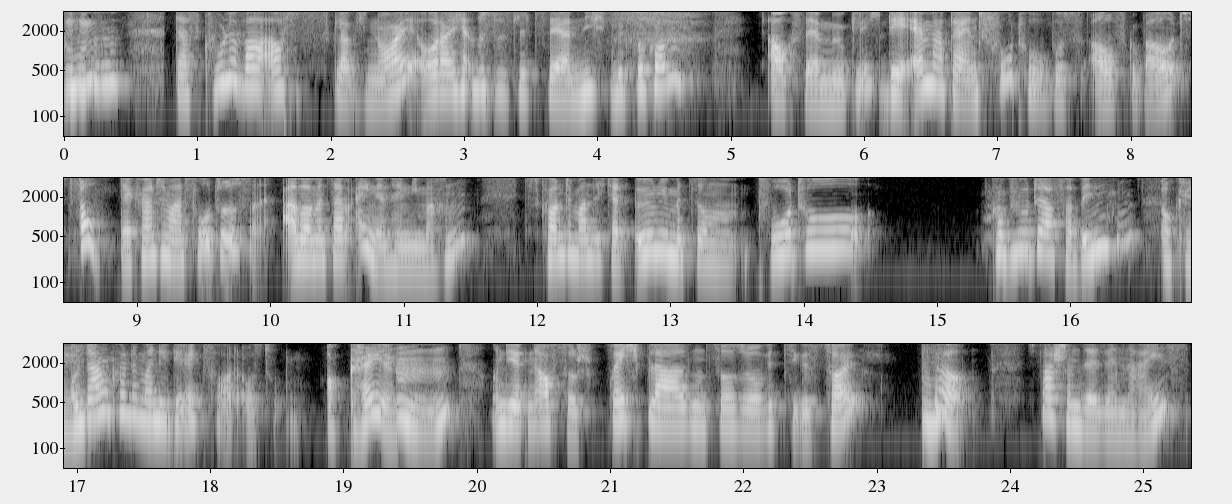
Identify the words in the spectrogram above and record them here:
Das Coole war auch, das ist, glaube ich, neu, oder ich habe das das letzte Jahr nicht mitbekommen. Auch sehr möglich. DM hat da einen Fotobus aufgebaut. Oh. Da konnte man Fotos, aber mit seinem eigenen Handy machen. Das konnte man sich dann irgendwie mit so einem Fotocomputer verbinden Okay. und dann konnte man die direkt vor Ort ausdrucken. oh, geil. Mhm. Und die hatten auch so Sprechblasen, so, so witziges Zeug. Mhm. Ja. Es war schon sehr, sehr nice.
